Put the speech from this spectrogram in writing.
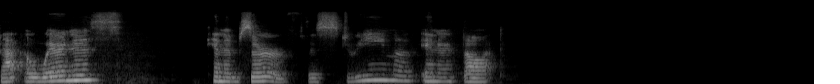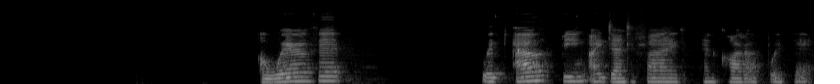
That awareness can observe the stream of inner thought. Aware of it without being identified and caught up with it.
